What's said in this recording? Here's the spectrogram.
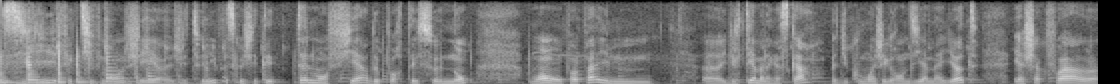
Zili, effectivement, j'ai j'ai tenu parce que j'étais tellement fière de porter ce nom. Moi, mon papa, il, euh, était à Madagascar. Bah, du coup, moi, j'ai grandi à Mayotte. Et à chaque fois, euh,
